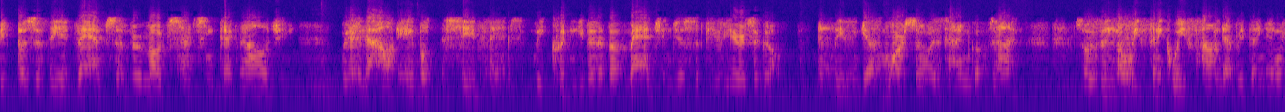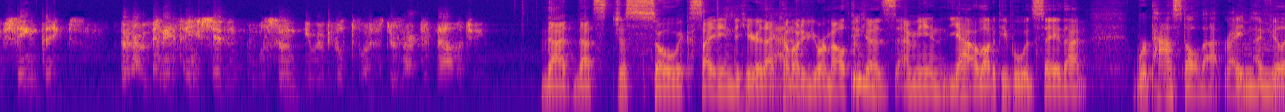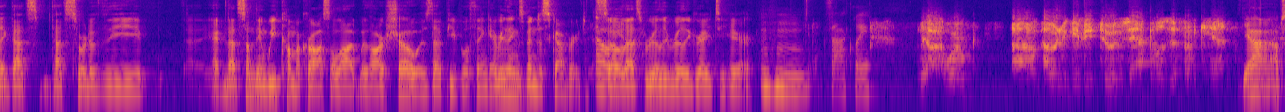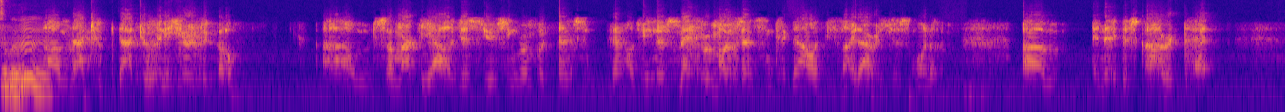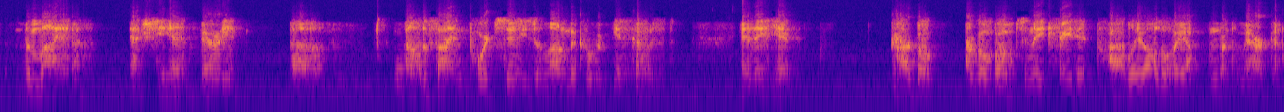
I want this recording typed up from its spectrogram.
Because of the advance of remote sensing technology we are now able to see things we couldn't even have imagined just a few years ago, and even get more so as time goes on. So even though we think we've found everything and we've seen things, there are many things hidden that will soon be revealed to us through our technology that that's just so exciting to hear that yeah. come out of your mouth because I mean, yeah, a lot of people would say that we're past all that, right? Mm-hmm. I feel mm-hmm. like that's that's sort of the that's something we come across a lot with our show is that people think everything's been discovered. Oh, so yeah. that's really, really great to hear. Mm-hmm. Exactly. No, um, I'm going to give you two examples if I can. Yeah, absolutely. Mm-hmm. Um, not, too, not too many years ago, um, some archaeologists using remote sensing technology, and there's many remote sensing technologies, LIDAR is just one of them, um, and they discovered that the Maya actually had very um, well-defined port cities along the Caribbean coast, and they had cargo cargo boats, and they traded probably all the way up to North America.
